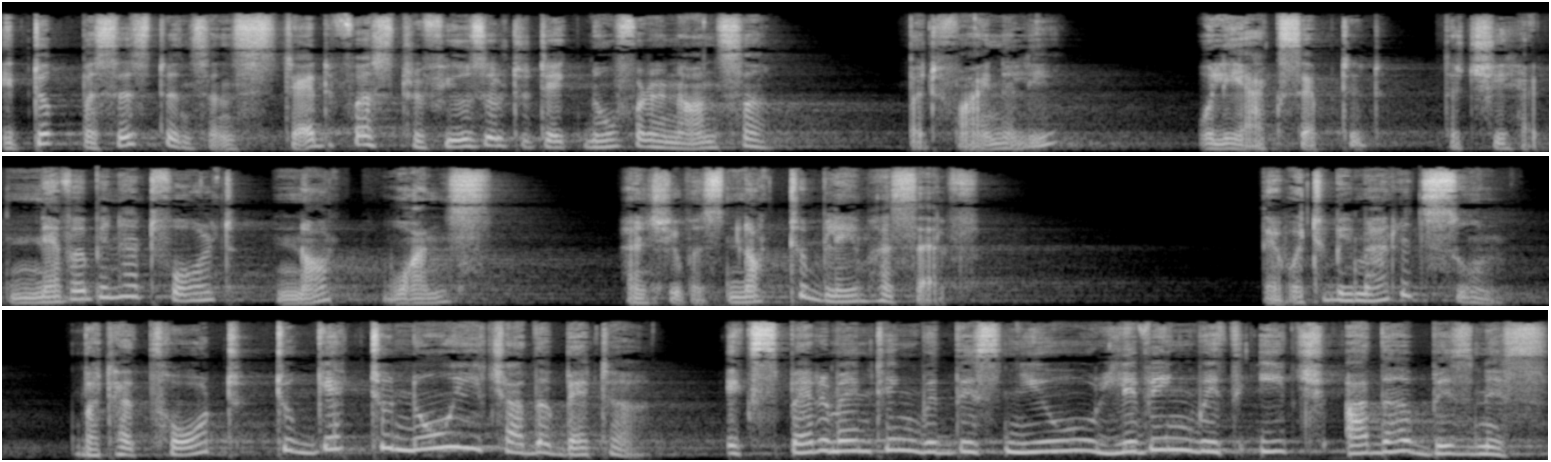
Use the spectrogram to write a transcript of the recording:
It took persistence and steadfast refusal to take no for an answer. But finally, Woolly accepted that she had never been at fault, not once, and she was not to blame herself. They were to be married soon, but had thought to get to know each other better, experimenting with this new living with each other business.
